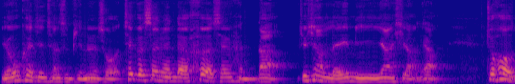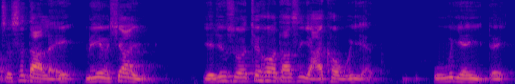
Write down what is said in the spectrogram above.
游客经禅师评论说，这个僧人的喝声很大，就像雷鸣一样响亮。最后只是打雷，没有下雨，也就是说最后他是哑口无言，无言以对。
